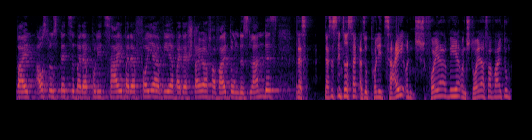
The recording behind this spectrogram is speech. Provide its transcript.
bei Ausbildungsplätze bei der Polizei, bei der Feuerwehr, bei der Steuerverwaltung des Landes. Das, das ist interessant. Also Polizei und Feuerwehr und Steuerverwaltung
